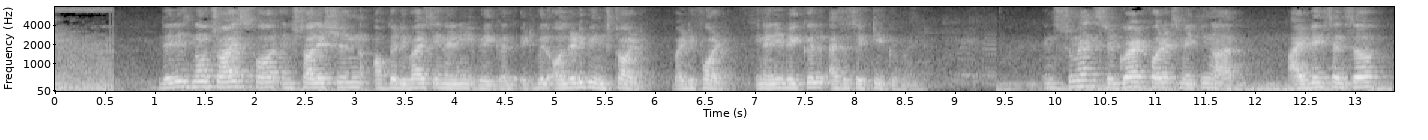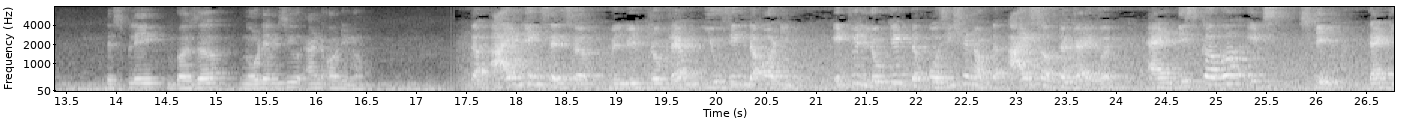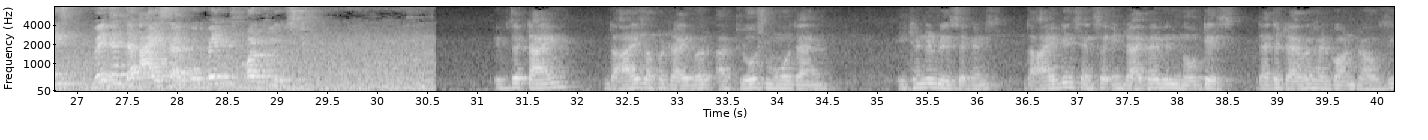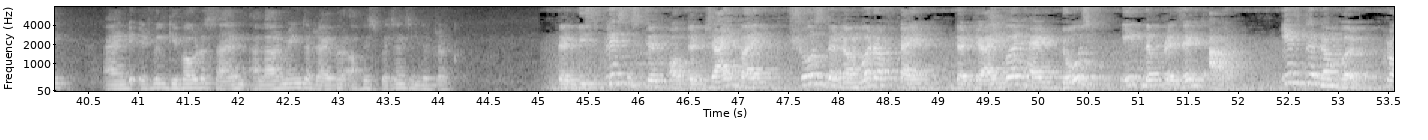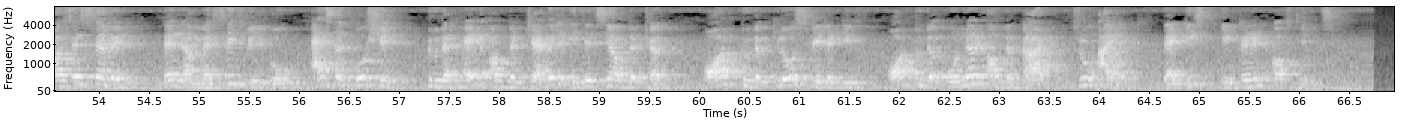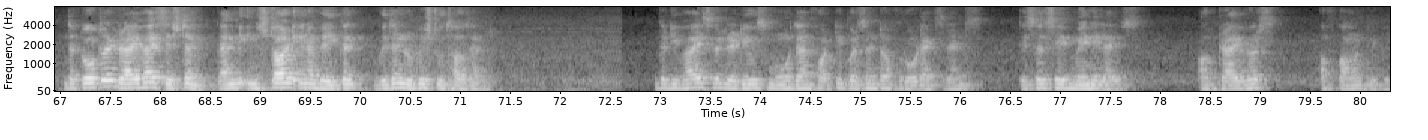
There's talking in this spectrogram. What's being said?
There is no choice for installation of the device in any vehicle. It will already be installed by default in any vehicle as a safety equipment. Instruments required for its making are blink sensor, display, buzzer, Node MCU and Arduino. The eye blink sensor will be programmed using the Arduino. It will locate the position of the eyes of the driver and discover its state, that is whether the eyes are open or closed. If the time the eyes of a driver are closed more than 800 milliseconds, the blink sensor in driver will notice that the driver had gone drowsy and it will give out a siren alarming the driver of his presence in the truck. The display system of the driver shows the number of time the driver had dozed in the present hour. If the number crosses 7, then a message will go as a question to the head of the travel agency of the truck or to the close relative or to the owner of the car through IoT, that is Internet of Things. The total DriveEye system can be installed in a vehicle within rupees 2000. The device will reduce more than 40% of road accidents. This will save many lives of drivers of common people.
